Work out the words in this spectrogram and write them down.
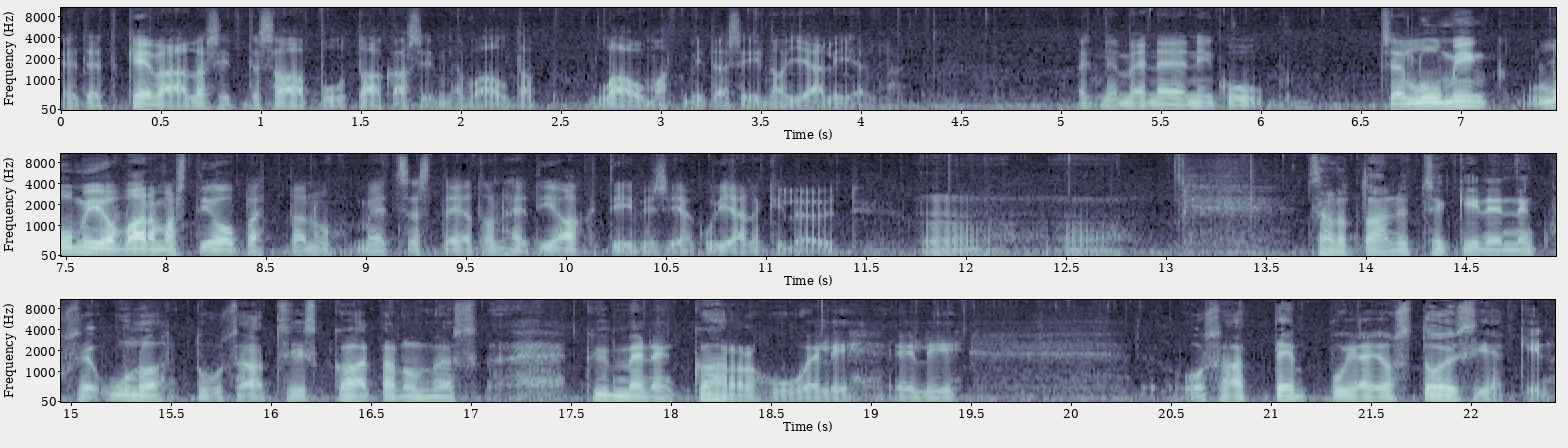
et, et keväällä sitten saapuu takaisin ne valtalaumat, mitä siinä on jäljellä. Et ne menee niin kuin, se lumi, lumi on varmasti opettanut metsästäjät on heti aktiivisia, kun jälki löytyy. Mm, mm. Sanotaan nyt sekin ennen kuin se unohtuu, sä oot siis kaatanut myös kymmenen karhu, eli, eli osaat temppuja jos toisiakin.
